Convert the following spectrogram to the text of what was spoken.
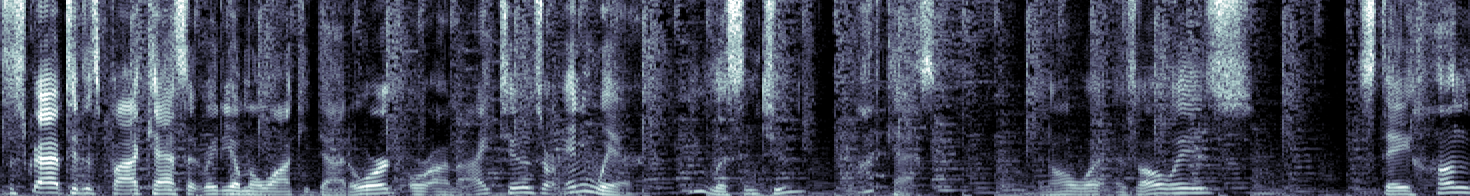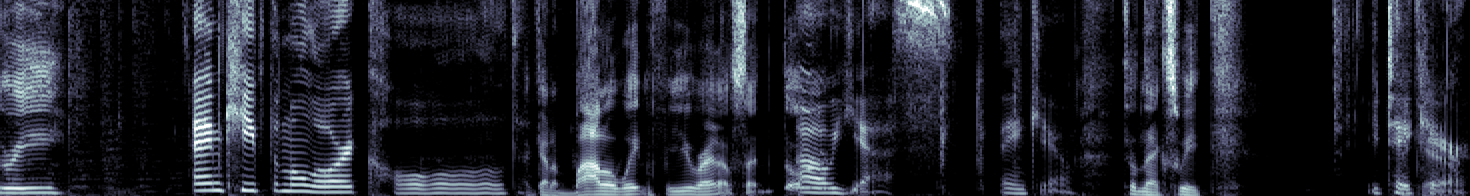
Subscribe to this podcast at radiomilwaukee.org or on iTunes or anywhere you listen to podcasts. And all, as always, stay hungry. And keep the Malort cold. I got a bottle waiting for you right outside the door. Oh yes, thank you. Till next week. You take, care. care.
